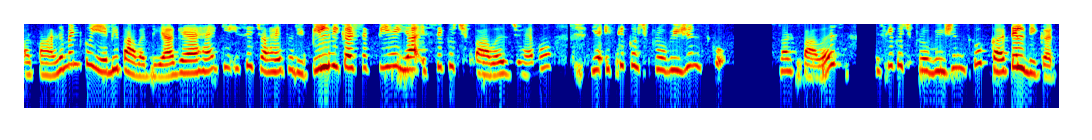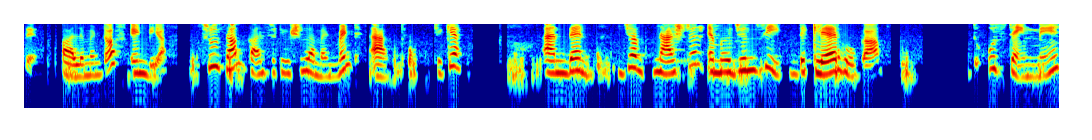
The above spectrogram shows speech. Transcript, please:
और पार्लियामेंट को ये भी पावर दिया गया है कि इसे चाहे तो रिपील भी कर सकती है या इससे कुछ पावर्स जो है वो, या इसके कुछ प्रोविजंस को नॉट पावर्स इसके कुछ प्रोविजंस को कर्टेल भी कर दे parliament of India through some constitutional amendment act ठीक है? एंड देन जब नेशनल इमरजेंसी डिक्लेयर होगा तो उस टाइम में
